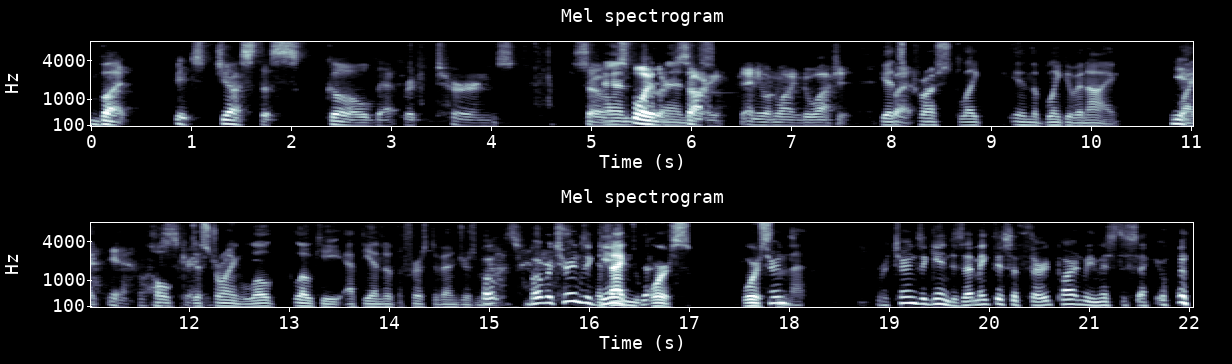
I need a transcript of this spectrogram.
but it's just the skull that returns. So And- spoiler, and- sorry anyone wanting to watch it. Gets But- crushed like in the blink of an eye. Yeah, Like, yeah. Hulk destroying Loki at the end of the first Avengers But, movie. That's but fantastic. returns In again. fact, th- worse. Worse than that. returns again. Does that make this a third part? And we missed the second one.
